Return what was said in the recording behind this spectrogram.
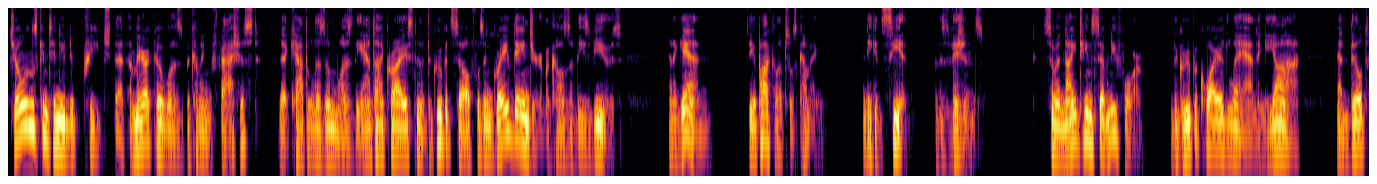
Jones continued to preach that America was becoming fascist, that capitalism was the Antichrist, and that the group itself was in grave danger because of these views. And again, the apocalypse was coming, and he could see it with his visions. So in 1974, the group acquired land in Guyana and built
